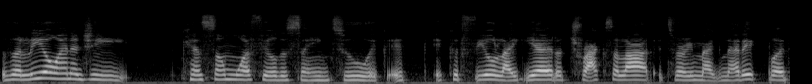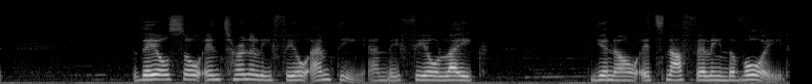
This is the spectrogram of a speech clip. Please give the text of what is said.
the Leo energy can somewhat feel the same too. It it it could feel like yeah, it attracts a lot. It's very magnetic, but they also internally feel empty and they feel like you know, it's not filling the void.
